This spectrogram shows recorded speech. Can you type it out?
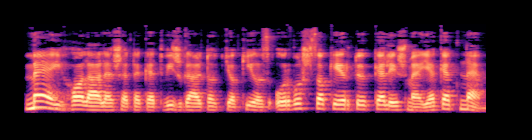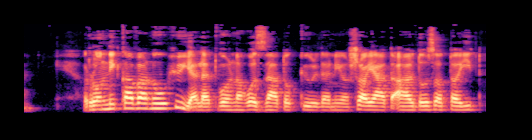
mely haláleseteket vizsgáltatja ki az orvos szakértőkkel, és melyeket nem. Ronni Cavano hülye lett volna hozzátok küldeni a saját áldozatait,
